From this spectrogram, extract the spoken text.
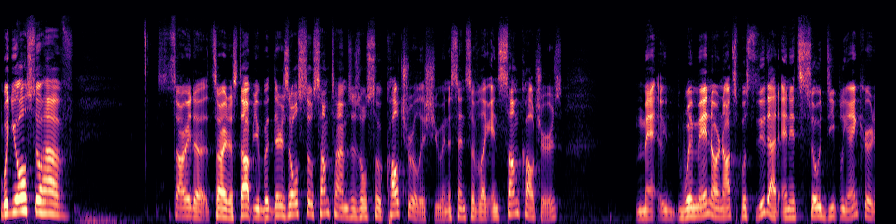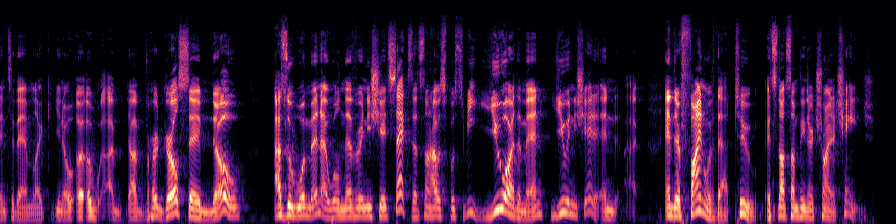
But you also have sorry to sorry to stop you, but there's also sometimes there's also a cultural issue in a sense of like in some cultures ma women are not supposed to do that. And it's so deeply anchored into them. Like you know uh, uh, I've- i've heard girls say no as a woman i will never initiate sex. That's not how it's supposed to be. You are the man. You initiate it. And and they're fine with that too. It's not something they're trying to change.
